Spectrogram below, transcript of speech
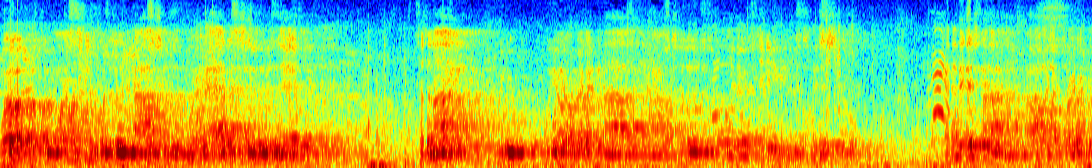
Welcome to Central Junior High School, where attitude is everything. Tonight, we, we are recognizing our students for their achievements this year. At this time, I would like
